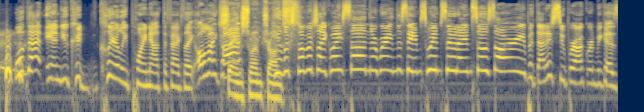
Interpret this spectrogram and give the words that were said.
it. Well, that and you could clearly point out the fact, like, oh my gosh, Same swim trunks. He looks so much like my son. They're wearing the same swimsuit. I am so sorry, but that is super awkward because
